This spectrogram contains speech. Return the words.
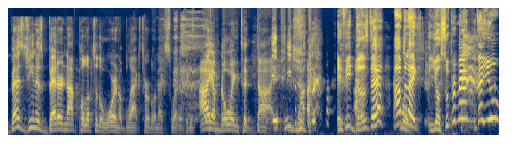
Best Jeanist better not pull up to the war in a black turtleneck sweater because I am going to die. if he died, If he does that, I'll be Oh. like, yo, Superman, is that you?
